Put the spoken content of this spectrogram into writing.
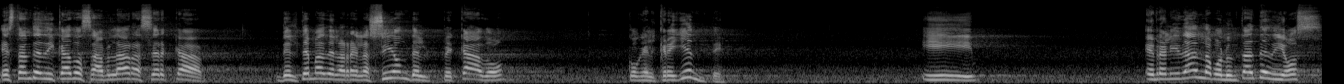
están dedicados a hablar acerca del tema de la relación del pecado con el creyente. Y en realidad la voluntad de Dios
